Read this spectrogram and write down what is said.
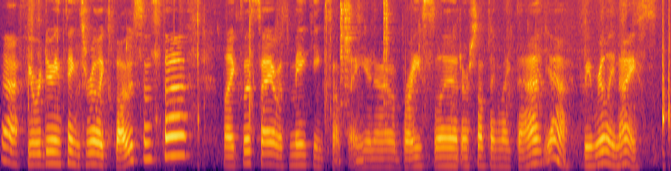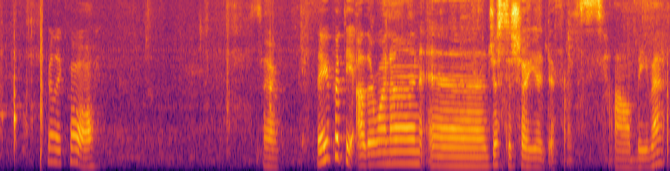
Yeah, if you were doing things really close and stuff, like let's say I was making something, you know, a bracelet or something like that. Yeah, it'd be really nice. Really cool. So, let me put the other one on and just to show you the difference. I'll be back.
